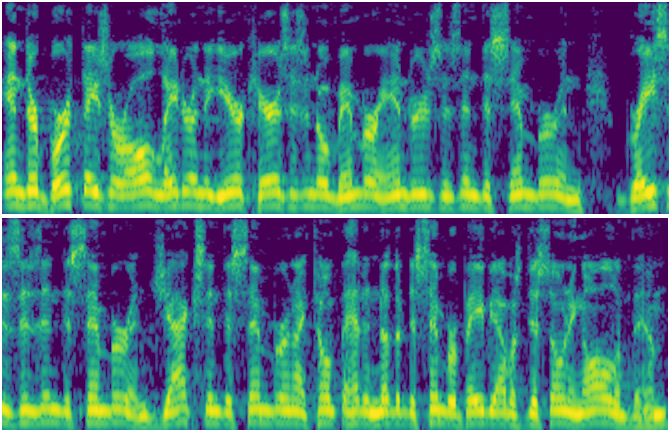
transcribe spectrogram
And their birthdays are all later in the year. Kara's is in November, Andrew's is in December, and Grace's is in December, and Jack's in December. And I told them if they had another December baby, I was disowning all of them.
